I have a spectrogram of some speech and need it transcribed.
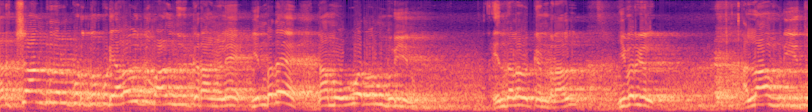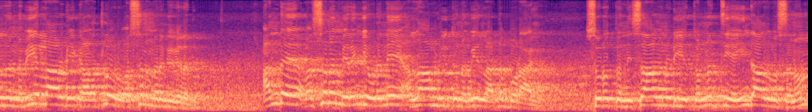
நற்சான்றிதழ் கொடுக்கக்கூடிய அளவுக்கு வாழ்ந்திருக்கிறாங்களே என்பதை நாம் ஒவ்வொருவரும் புரியணும். எந்த அளவுக்கு என்றால் இவர்கள் அல்லாஹுடைய தூதர் நபிகல்லாருடைய காலத்தில் ஒரு வசனம் இறங்குகிறது. அந்த வசனம் இறங்கிய உடனே அல்லாஹுடைய தூ நபி அல்லாட்ட போகிறாங்க சூரத்து நிசாவினுடைய தொண்ணூற்றி ஐந்தாவது வசனம்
